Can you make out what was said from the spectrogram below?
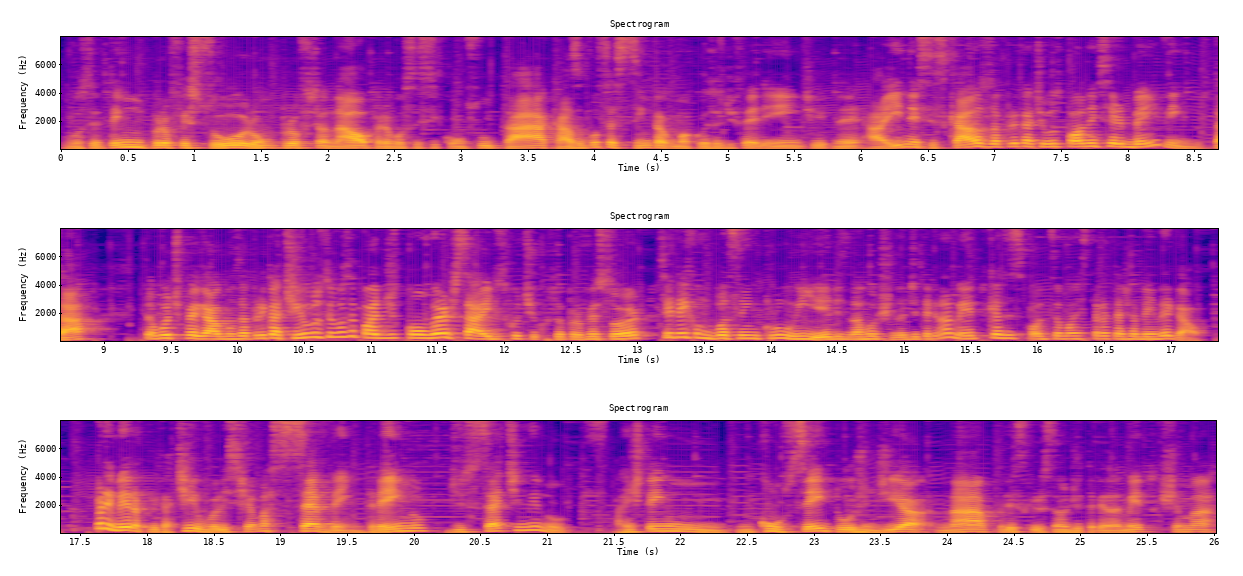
você tem um professor ou um profissional para você se consultar, caso você sinta alguma coisa diferente, né? Aí nesses casos, os aplicativos podem ser bem-vindos, tá? Então vou te pegar alguns aplicativos e você pode conversar e discutir com o seu professor, se tem como você incluir eles na rotina de treinamento, que às vezes pode ser uma estratégia bem legal. O primeiro aplicativo ele se chama Seven, treino de 7 minutos. A gente tem um, um, conceito hoje em dia na prescrição de treinamento que chama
